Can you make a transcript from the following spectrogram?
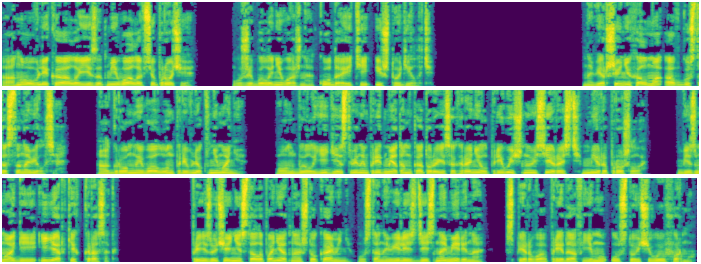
Оно увлекало и затмевало все прочее. Уже было неважно, куда идти и что делать. На вершине холма Август остановился. Огромный валун привлек внимание. Он был единственным предметом, который сохранил привычную серость мира прошлого, без магии и ярких красок. При изучении стало понятно, что камень установили здесь намеренно, сперва придав ему устойчивую форму.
